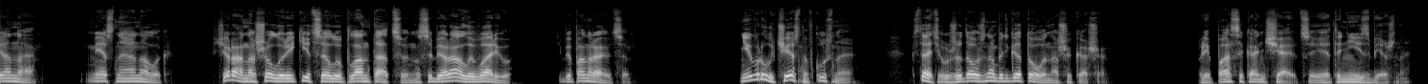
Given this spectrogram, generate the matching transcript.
она. Местный аналог. Вчера нашел у реки целую плантацию, насобирал и варю. Тебе понравится. Не вру, честно, вкусная. Кстати, уже должна быть готова наша каша. Припасы кончаются, и это неизбежно.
